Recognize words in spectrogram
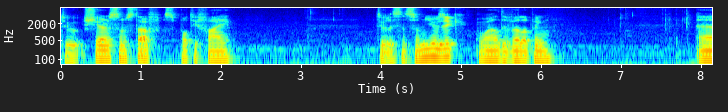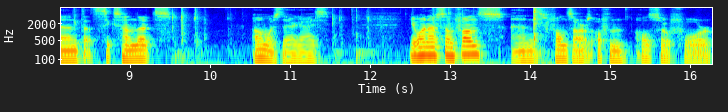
to share some stuff, Spotify to listen some music while developing. And that's 600. Almost there, guys you want to have some fonts and fonts are often also for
